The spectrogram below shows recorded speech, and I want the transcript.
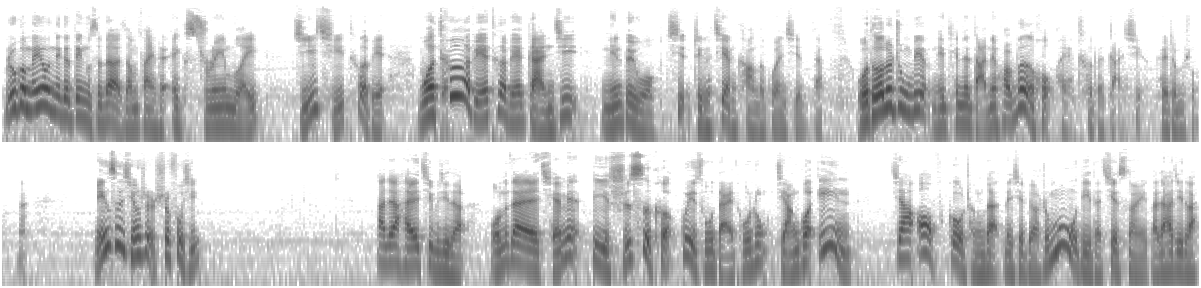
如果没有那个定词的，咱们翻译成 extremely，极其特别。我特别特别感激您对我健这个健康的关心！我得了重病，您天天打电话问候，哎呀，特别感谢，可以这么说。那名词形式是复习。大家还记不记得我们在前面第十四课贵族歹徒中讲过 in 加 of 构成的那些表示目的的介词短语？大家还记得吧？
